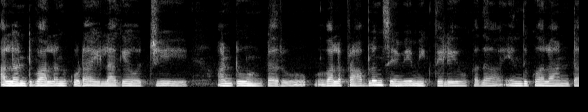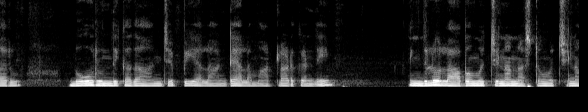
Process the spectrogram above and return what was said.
అలాంటి వాళ్ళను కూడా ఇలాగే వచ్చి అంటూ ఉంటారు. వాళ్ళ ప్రాబ్లమ్స్ ఏవి మీకు తెలియవు కదా ఎందుకు అలా అంటారు? నోరు ఉంది కదా అని చెప్పి అలా అంటే అలా మాట్లాడకండి. ఇందులో లాభం వచ్చినా నష్టం వచ్చినా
